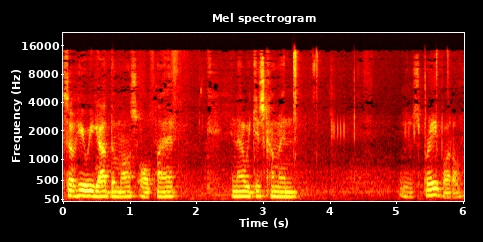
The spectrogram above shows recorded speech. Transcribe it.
so here we got the moss all planted, and now we just come in with a spray bottle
